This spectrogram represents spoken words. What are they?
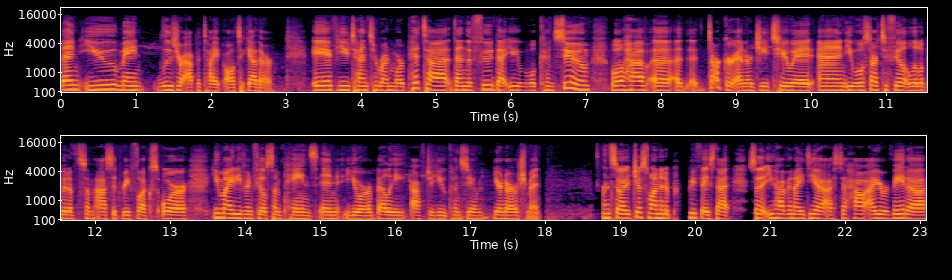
then you may lose your appetite altogether. If you tend to run more pitta, then the food that you will consume will have a, a, a darker energy to it, and you will start to feel a little bit of some acid reflux, or you might even feel some pains in your belly after you consume your nourishment. And so I just wanted to preface that so that you have an idea as to how Ayurveda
